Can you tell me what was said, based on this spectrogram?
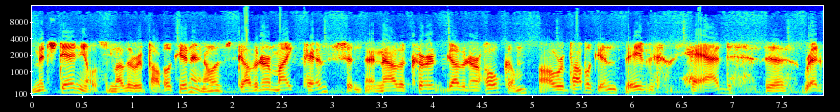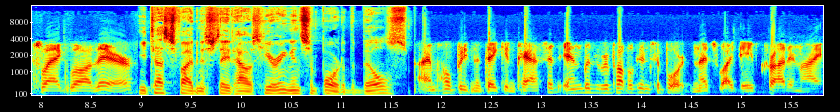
Mitch Daniels, another Republican, and it was Governor Mike Pence, and, and now the current Governor Holcomb, all Republicans. They've had the red flag law there. He testified the State House hearing in support of the bills. I'm hoping that they can pass it and with Republican support. And that's why Dave Trott and I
